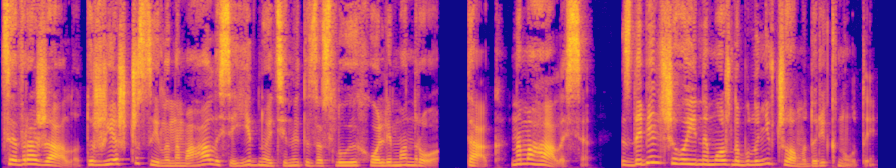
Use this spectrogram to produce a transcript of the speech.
Це вражало, тож я щосили намагалася гідно оцінити заслуги Холі Манро. Так, намагалася. Здебільшого їй не можна було ні в чому дорікнути.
